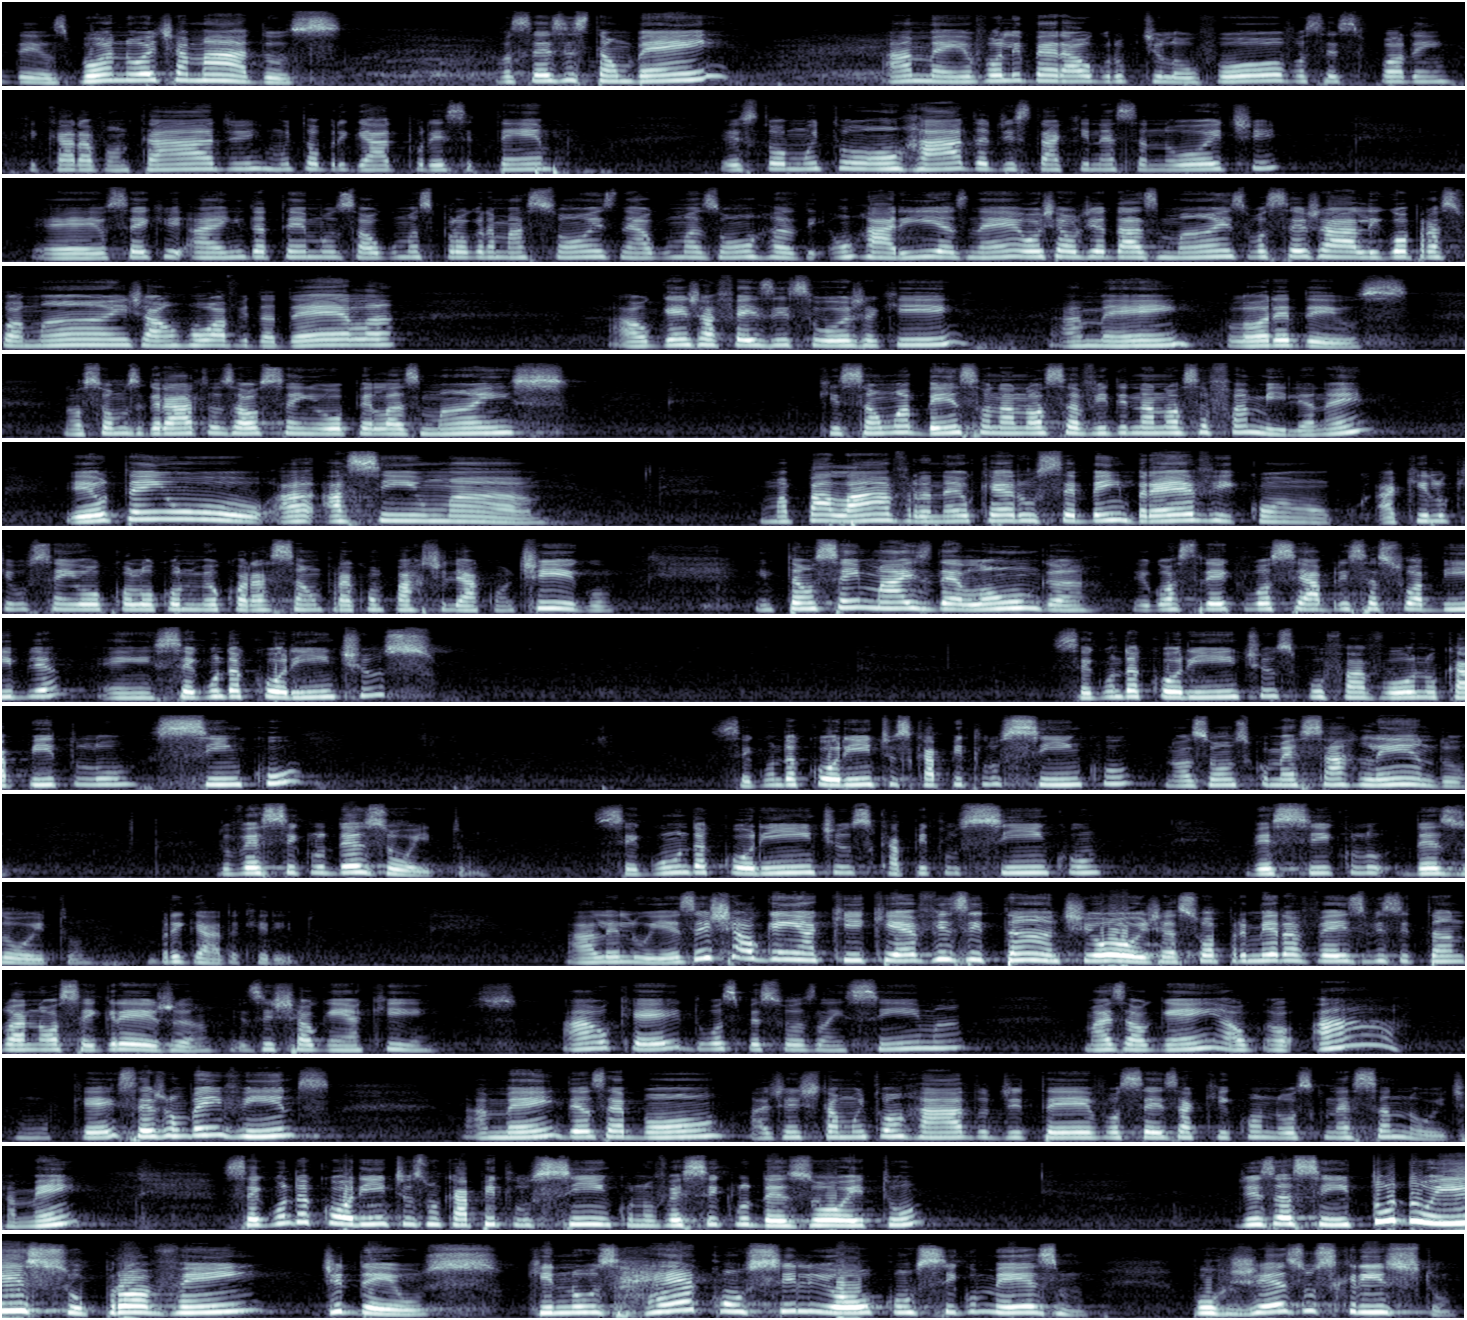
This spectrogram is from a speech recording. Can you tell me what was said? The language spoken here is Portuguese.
Deus. Boa noite, amados. Vocês estão bem? Amém. Eu vou liberar o grupo de louvor, vocês podem ficar à vontade. Muito obrigado por esse tempo. Eu estou muito honrada de estar aqui nessa noite. É, eu sei que ainda temos algumas programações, né, algumas honra, honrarias. Né? Hoje é o Dia das Mães. Você já ligou para sua mãe, já honrou a vida dela? Alguém já fez isso hoje aqui? Amém. Glória a Deus. Nós somos gratos ao Senhor pelas mães que são uma bênção na nossa vida e na nossa família, né? Eu tenho assim uma uma palavra, né? Eu quero ser bem breve com aquilo que o Senhor colocou no meu coração para compartilhar contigo. Então, sem mais delonga, eu gostaria que você abrisse a sua Bíblia em 2 Coríntios 2 Coríntios, por favor, no capítulo 5. 2 Coríntios, capítulo 5, nós vamos começar lendo do versículo 18. 2 Coríntios, capítulo 5, versículo 18. Obrigada, querido. Aleluia. Existe alguém aqui que é visitante hoje, é a sua primeira vez visitando a nossa igreja? Existe alguém aqui? Ah, ok, duas pessoas lá em cima. Mais alguém? Ah, ok. Sejam bem-vindos. Amém. Deus é bom. A gente está muito honrado de ter vocês aqui conosco nessa noite. Amém. 2 Coríntios, no capítulo 5, no versículo 18, diz assim: Tudo isso provém de Deus, que nos reconciliou consigo mesmo, por Jesus Cristo,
